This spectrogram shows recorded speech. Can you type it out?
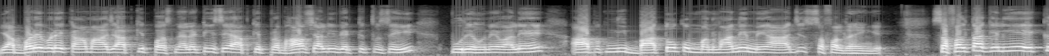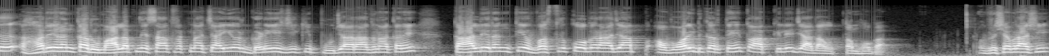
या बड़े बड़े काम आज आपकी पर्सनैलिटी से, आपके प्रभावशाली व्यक्तित्व से ही पूरे होने वाले हैं। आप अपनी बातों को मनवाने में आज सफल रहेंगे। सफलता के लिए एक हरे रंग का रुमाल अपने साथ रखना चाहिए और गणेश जी की पूजा आराधना करें। काले रंग के वस्त्र को अगर आज आप अवॉइड करते हैं तो आपके लिए ज़्यादा उत्तम होगा। वृषभ राशि,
